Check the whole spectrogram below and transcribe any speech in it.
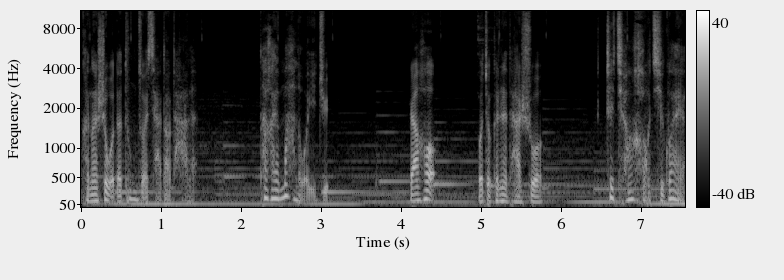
可能是我的动作吓到她了。他还骂了我一句，然后我就跟着他说：“这墙好奇怪呀，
